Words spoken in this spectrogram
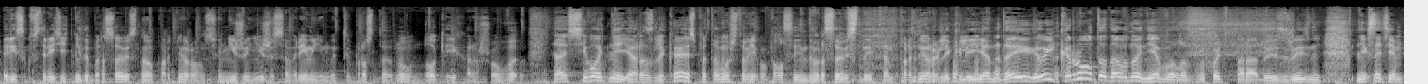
риск встретить недобросовестного партнера, он все ниже и ниже со временем, и ты просто, ну, окей, хорошо. А сегодня я развлекаюсь, потому что мне попался недобросовестный там партнер или клиент. Да и ой, круто, давно не было. Хоть порадуюсь жизни. Мне, кстати,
